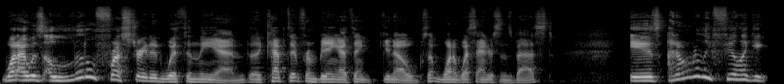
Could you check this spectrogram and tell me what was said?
What I was a little frustrated with in the end, that kept it from being, I think, you know, some, one of Wes Anderson's best, is I don't really feel like it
